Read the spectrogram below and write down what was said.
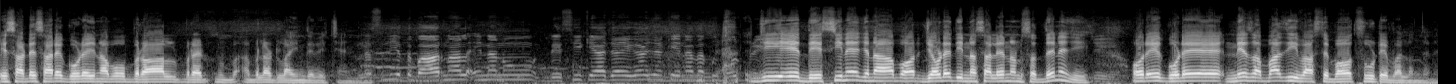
ਇਹ ਸਾਡੇ ਸਾਰੇ ਘੋੜੇ ਜਨਾਬ ਉਹ ਬਰਾਲ ਬਲੱਡ ਲਾਈਨ ਦੇ ਵਿੱਚ ਹਨ ਜੀ। ਨਸਲੀ ਇਤਬਾਰ ਨਾਲ ਇਹਨਾਂ ਨੂੰ ਦੇਸੀ ਕਿਹਾ ਜਾਏਗਾ ਜਾਂ ਕਿ ਇਹਨਾਂ ਦਾ ਕੋਈ ਹੋਰ? ਜੀ ਇਹ ਦੇਸੀ ਨੇ ਜਨਾਬ ਔਰ ਜੋੜੇ ਦੀ ਨਸਲ ਇਹਨਾਂ ਨੂੰ ਸੱਦੇ ਨੇ ਜੀ। ਔਰ ਇਹ ਘੋੜੇ ਨੇਜ਼ਾਬਾਜ਼ੀ ਵਾਸਤੇ ਬਹੁਤ ਸੂਟੇਬਲ ਹੁੰਦੇ ਨੇ।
